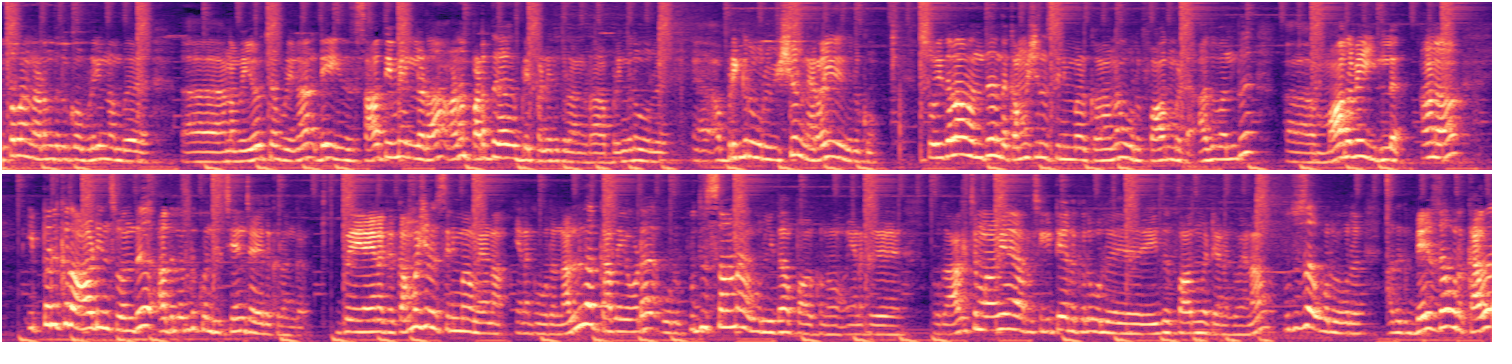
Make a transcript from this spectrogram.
எப்போல்லாம் நடந்திருக்கும் அப்படின்னு நம்ம நம்ம யோசிச்சோம் அப்படின்னா டேய் இது சாத்தியமே இல்லைடா. ஆனால் படத்துக்காக இப்படி பண்ணியிருக்கிறாங்கடா அப்படிங்கிற ஒரு அப்படிங்கிற ஒரு விஷயம் நிறைய இருக்கும். ஸோ இதெல்லாம் வந்து அந்த கமர்ஷியல் சினிமாவுக்கான ஒரு ஃபார்மெட் அது வந்து மாறவே இல்லை. ஆனால் இப்போ இருக்கிற ஆடியன்ஸ் வந்து அதுலேருந்து கொஞ்சம் சேஞ்ச் ஆகிருக்கிறாங்க இப்போ எனக்கு கமர்ஷியல் சினிமா வேணாம். எனக்கு ஒரு நல்ல கதையோட ஒரு புதுசான ஒரு இதாக பார்க்கணும். எனக்கு ஒரு அரைச்சமாகவே அரைச்சிக்கிட்டே இருக்கிற ஒரு இது ஃபார்மேட் எனக்கு வேணாம். புதுசாக ஒரு ஒரு அதுக்கு பேஸ்டாக ஒரு கதை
